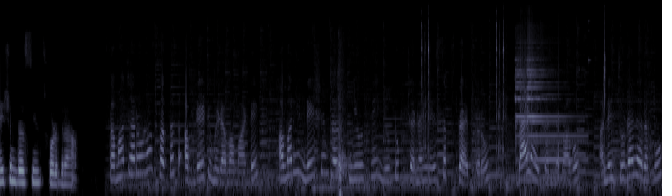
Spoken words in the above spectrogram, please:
nation plus news Vadodara. સમાચારોનો સતત અપડેટ મેળવવા માટે અમારી નેશન પ્લસ ન્યૂઝની યુટ્યુબ ચેનલને સબસ્ક્રાઇબ કરો બેલ આઇકન દબાવો અને જોડાયેલા રહો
